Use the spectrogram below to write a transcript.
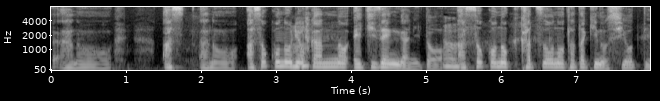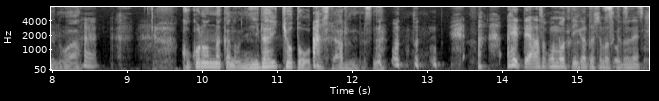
うあのあすあのあそこの旅館の越前ガニと、うんあそこのカツオのたたきの塩っていうのは、はい心の中の二大巨頭としてあるんですね。あえてあそこのって言い方しますけどね。そう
